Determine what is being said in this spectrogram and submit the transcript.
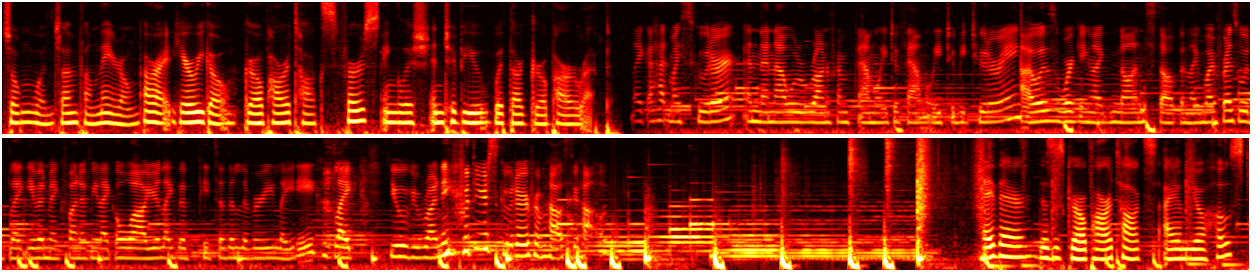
中文专访内容。All right, here we go. Girl Power Talks first English interview with our Girl Power rep. Like I had my scooter and then I would run from family to family to be tutoring. I was working like non-stop and like my friends would like even make fun of me like, "Oh wow, you're like the pizza delivery lady" cuz like you would be running with your scooter from house to house. Hey there, this is Girl Power Talks. I am your host,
